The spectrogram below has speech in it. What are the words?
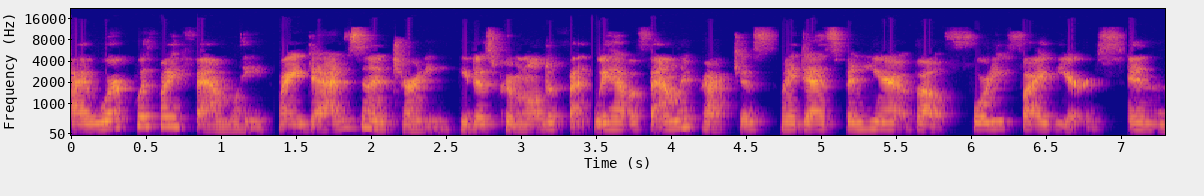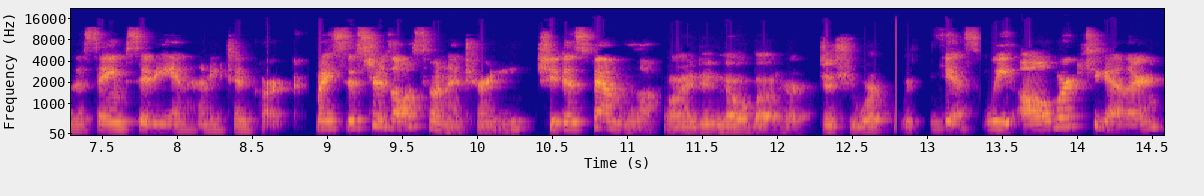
I work with my family. My dad is an attorney. He does criminal defense. We have a family practice. My dad's been here about 45 years in the same city in Huntington Park. My sister's also an attorney. She does family law. Oh, I didn't know about her. Did she work with? Yes, we all work together.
